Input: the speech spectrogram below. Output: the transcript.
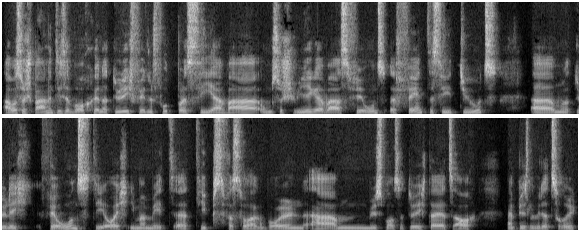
Aber so spannend diese Woche natürlich für den Football sehr war, umso schwieriger war es für uns äh, Fantasy-Dudes, ähm, natürlich für uns, die euch immer mit äh, Tipps versorgen wollen, ähm, müssen wir uns natürlich da jetzt auch ein bisschen wieder zurück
